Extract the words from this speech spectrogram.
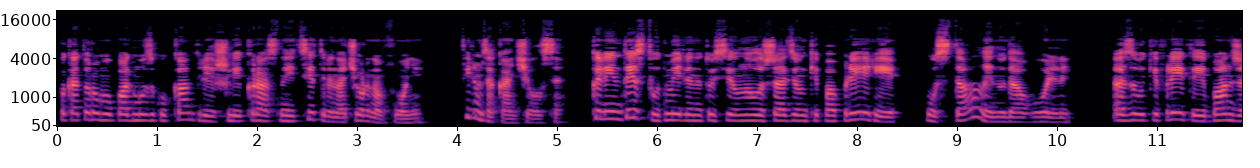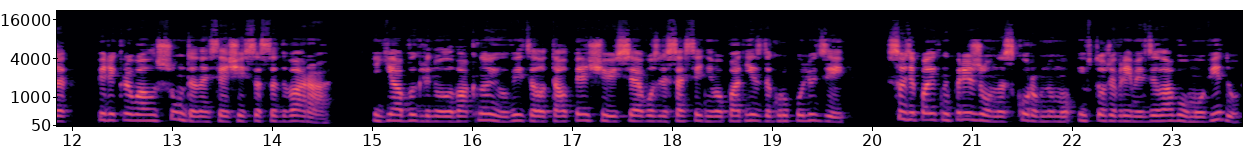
по которому под музыку кантри шли красные титры на черном фоне. Фильм заканчивался. Клинт Иствуд медленно тусил на лошаденке по прерии, усталый, но довольный. А звуки флейты и банджа перекрывал шум, доносящийся со двора. Я выглянула в окно и увидела толпящуюся возле соседнего подъезда группу людей. Судя по их напряженно скорбному и в то же время деловому виду,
